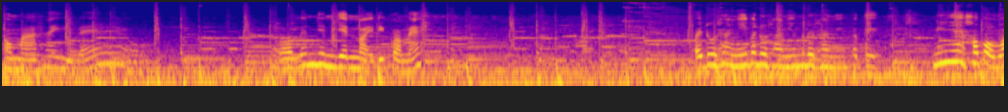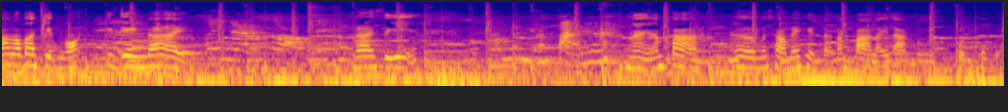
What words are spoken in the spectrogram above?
เอามาให้อยู่แล้วเราเล่นเย็นๆหน่อยดีกว่าไหม ไปดูทางนี้ไปดูทางนี้มาดูทางนี้ปติ นี่ไงเขาบอกว่าเรามาเก็บเงาะกินเองได้ ได้สิไหนน้ำป่า เออเมื่อเช้าไม่เห็นแล้วน้ำป่าไหลหลากตรงนี้คนพบอะ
